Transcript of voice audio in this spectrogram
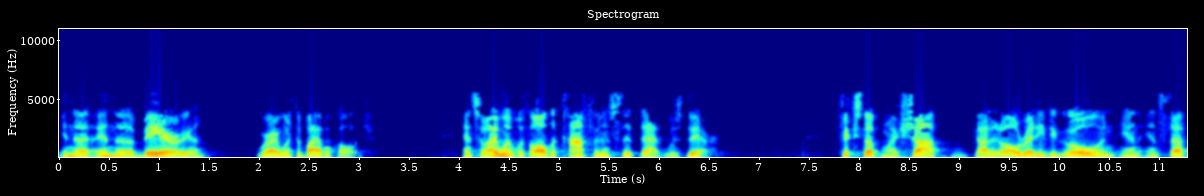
in the in the Bay Area where I went to Bible college. And so I went with all the confidence that that was there. Fixed up my shop, got it all ready to go and, and, and stuff.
